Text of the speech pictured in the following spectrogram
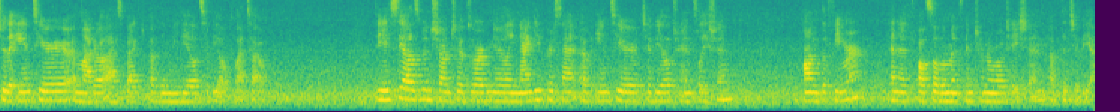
to the anterior and lateral aspect of the medial tibial plateau. The ACL has been shown to absorb nearly 90% of anterior tibial translation on the femur, and it also limits internal rotation of the tibia.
